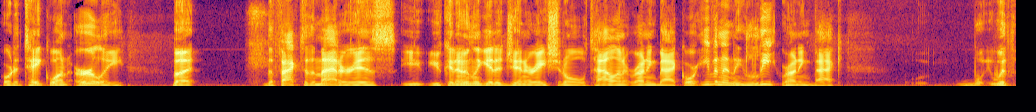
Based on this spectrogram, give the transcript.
or to take one early, but the fact of the matter is you, you can only get a generational talent at running back or even an elite running back w- with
